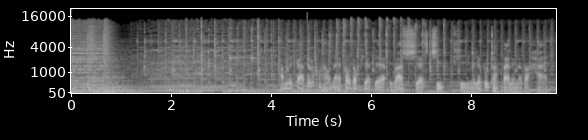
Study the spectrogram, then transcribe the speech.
นะก็ต่อเฮียเดีย đã xong xong nọจะได้เราก็ยอมมั่วจะปีใจเช็ดจัดเราเพียงจันเ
